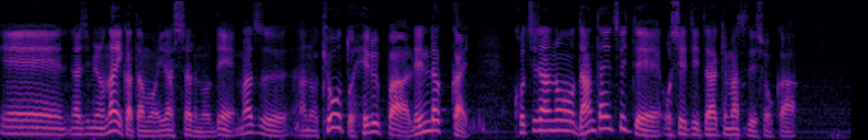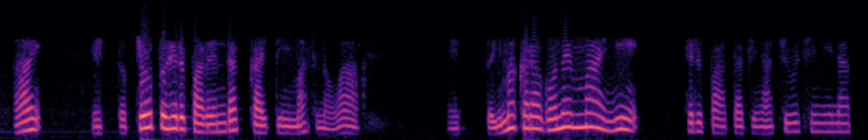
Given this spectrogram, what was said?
えー、馴染みのない方もいらっしゃるのでまずあの京都ヘルパー連絡会こちらの団体について教えていただけますでしょうか？はい。えっと、京都ヘルパー連絡会と言いますのは、えっと、今から5年前にヘルパーたちが中心になっ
